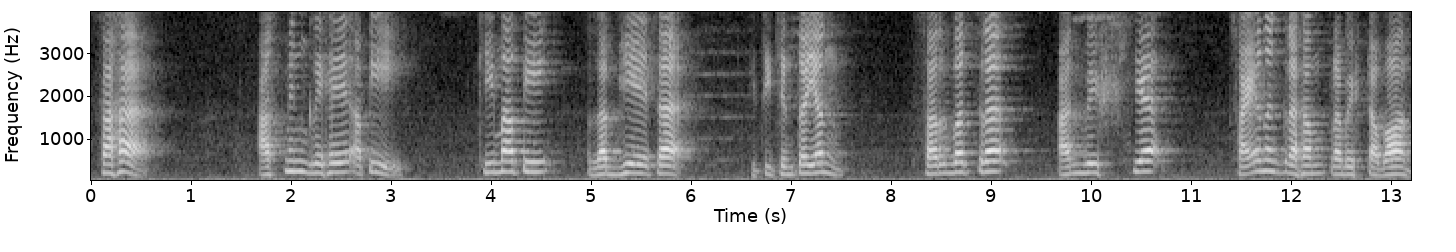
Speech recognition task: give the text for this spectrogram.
सः अस्मिन् गृहे अपि किमपि लभ्येत इति चिन्तयन् सर्वत्र अन्विष्य शयनगृहं प्रविष्टवान्।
